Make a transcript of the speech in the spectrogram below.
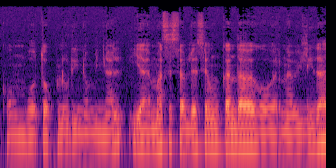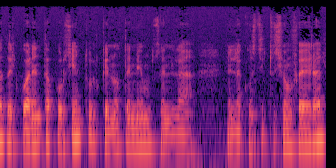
con voto plurinominal y además establece un candado de gobernabilidad del 40%, el que no tenemos en la en la Constitución Federal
